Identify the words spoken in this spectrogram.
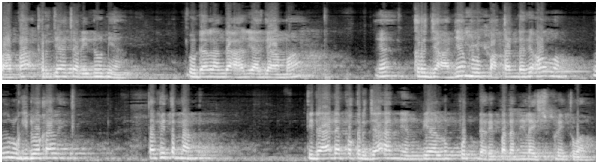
Bapak kerja cari dunia. Udahlah nggak ahli agama, ya kerjaannya melupakan dari Allah. Itu rugi dua kali. Tapi tenang, tidak ada pekerjaan yang dia luput daripada nilai spiritual.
